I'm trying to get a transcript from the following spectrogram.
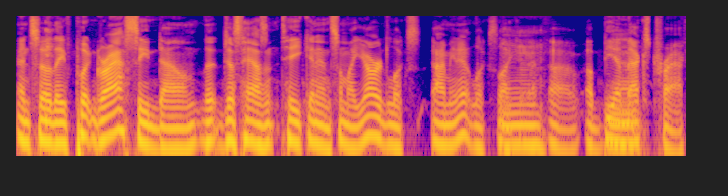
And so they've put grass seed down that just hasn't taken. And so my yard looks, I mean, it looks like mm. a, a, a BMX track.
